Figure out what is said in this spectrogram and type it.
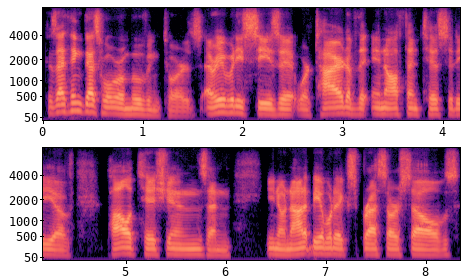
because i think that's what we're moving towards everybody sees it we're tired of the inauthenticity of politicians and you know not be able to express ourselves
